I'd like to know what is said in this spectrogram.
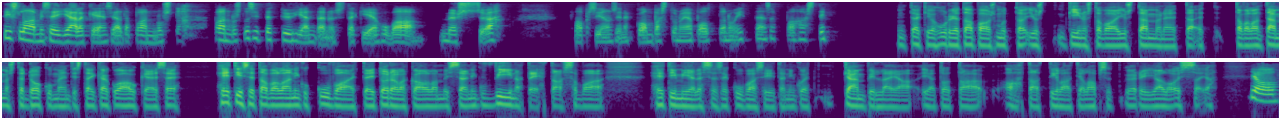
tislaamisen jälkeen sieltä pannusta, pannusta sitten tyhjentänyt sitä kiehuvaa mössöä lapsi on sinne kompastunut ja polttanut itteensä pahasti. Niin tämäkin on hurja tapaus, mutta just kiinnostavaa just tämmöinen, että, että tavallaan tämmöistä dokumentista ikään kuin aukeaa se heti se tavallaan niin kuin kuva, että ei todellakaan olla missään niin kuin viinatehtaassa, vaan heti mielessä se kuva siitä, niin kuin, että kämpillä ja, ja tota, ahtaat tilat ja lapset pyörii jaloissa. Ja... Joo,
